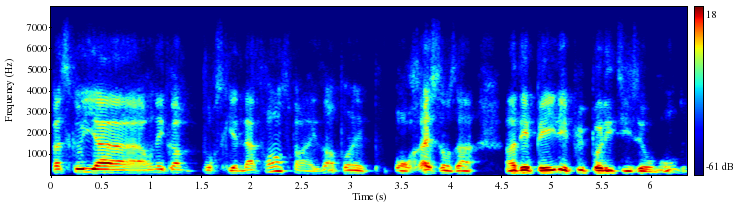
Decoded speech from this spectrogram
parce qu'il y a, est comme, pour ce qui est de la France, par exemple, on, est, on reste dans un, des pays les plus politisés au monde,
